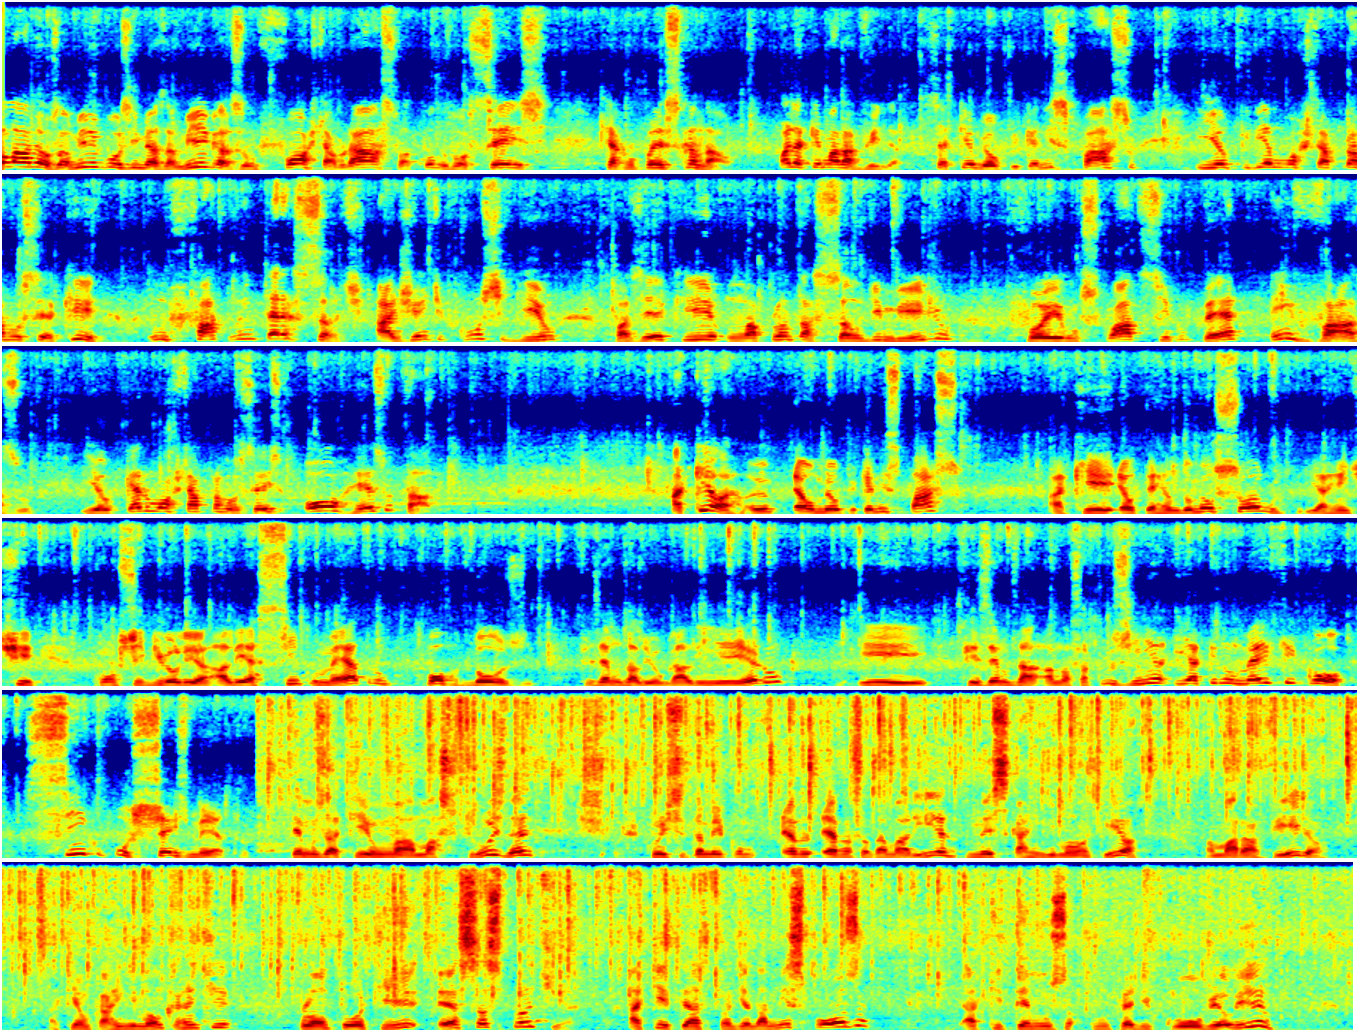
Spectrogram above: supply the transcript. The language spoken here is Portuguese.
Olá meus amigos e minhas amigas, um forte abraço a todos vocês que acompanham esse canal. Olha que maravilha, esse aqui é o meu pequeno espaço e eu queria mostrar para você aqui um fato interessante. A gente conseguiu fazer aqui uma plantação de milho, foi uns 4, 5 pés em vaso. E eu quero mostrar para vocês o resultado. Aqui ó, é o meu pequeno espaço, aqui é o terreno do meu sogro e a gente conseguiu ali, ali é 5 metros por 12. Fizemos ali o galinheiro e fizemos a, a, nossa cozinha e aqui no meio ficou 5 por 6 metros. Temos aqui uma mastruz, né? Conhecido também como Eva Santa Maria, nesse carrinho de mão aqui, ó. Uma maravilha, ó. Aqui é um carrinho de mão que a gente plantou aqui essas plantinhas. Aqui tem as plantinhas da minha esposa. Aqui temos um pé de couve ali.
